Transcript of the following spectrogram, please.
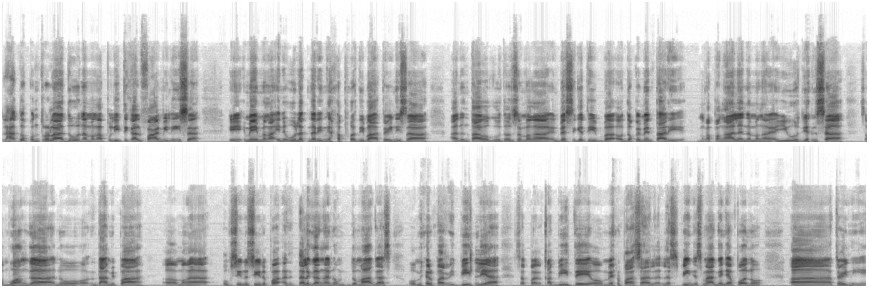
lahat to kontrolado ng mga political families. ah. Eh, may mga iniulat na rin nga po, 'di ba, attorney sa anong tawag ko doon sa mga investigative ah, o documentary, mga pangalan ng mga youth diyan sa sa Buanga, ano, ang dami pa. Ah, mga kung sino-sino pa. Ano, talagang ano dumagas o meron pa Revilla sa Cavite o meron pa sa Las Piñas. Mga ganyan po no? Ah, attorney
